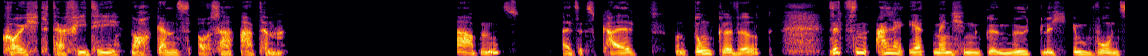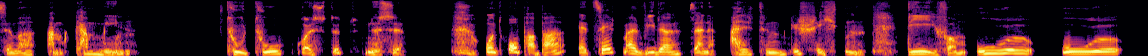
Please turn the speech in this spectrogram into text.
keucht Tafiti noch ganz außer Atem. Abends, als es kalt und dunkel wird, sitzen alle Erdmännchen gemütlich im Wohnzimmer am Kamin. Tutu röstet Nüsse. Und Opapa erzählt mal wieder seine alten Geschichten, die vom Ur, Ur,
